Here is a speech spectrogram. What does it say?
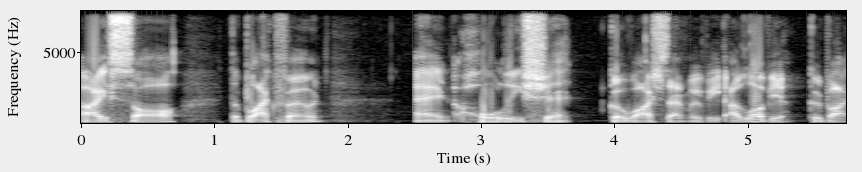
I saw the Black Phone, and holy shit, go watch that movie. I love you. Goodbye.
